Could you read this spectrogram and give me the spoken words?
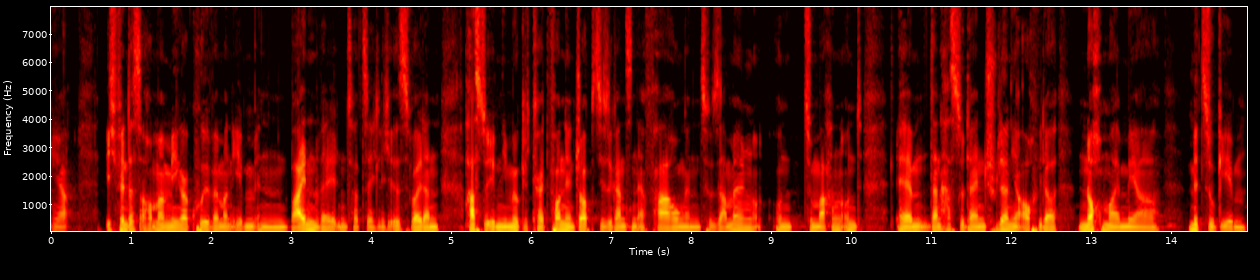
Ja, ich finde das auch immer mega cool, wenn man eben in beiden Welten tatsächlich ist, weil dann hast du eben die Möglichkeit von den Jobs diese ganzen Erfahrungen zu sammeln und zu machen und ähm, dann hast du deinen Schülern ja auch wieder noch mal mehr mitzugeben.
